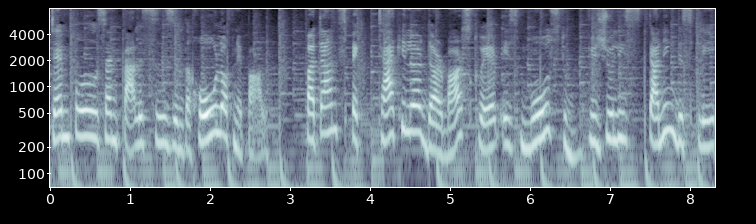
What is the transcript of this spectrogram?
temples and palaces in the whole of Nepal. Patan's spectacular Darbar Square is most visually stunning display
